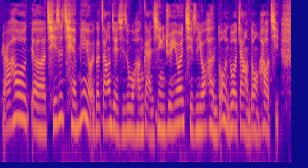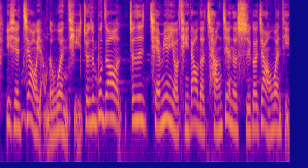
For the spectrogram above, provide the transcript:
然后呃，其实前面有一个章节，其实我很感兴趣，因为其实有很多很多的家长都很好奇一些教养的问题，就是不知道就是前面有提到的常见的十个教养问题，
